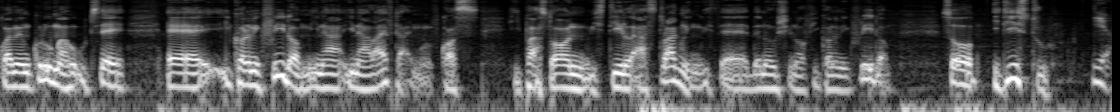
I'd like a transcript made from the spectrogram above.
Kwame Nkrumah would say, uh, economic freedom in our in our lifetime. Of course, he passed on. We still are struggling with uh, the notion of economic freedom. So it is true, Yeah.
